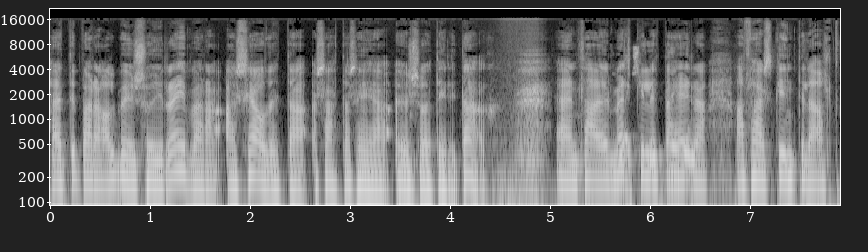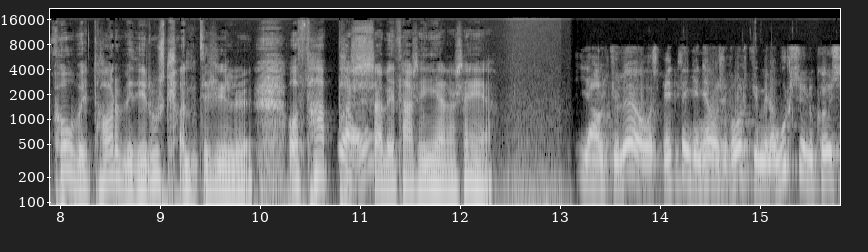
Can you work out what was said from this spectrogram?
þetta er bara alveg eins og í reyfara að sjá þetta satt að segja eins og þetta er í dag. En það er merkilegt að heyra að það er skyndilega allt COVID horfið í Rúslandi og það passa við það sem ég er að segja. Já, algjörlega og spillingin hjá þessu fólki, minna úrsölu kaus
